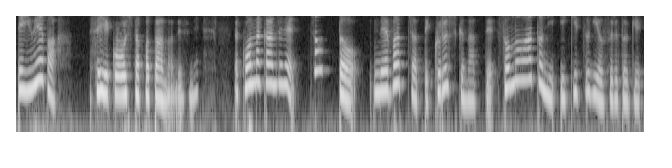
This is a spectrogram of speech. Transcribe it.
て言えば成功したパターンなんですねこんな感じでちょっと粘っちゃって苦しくなってその後に息継ぎをする時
